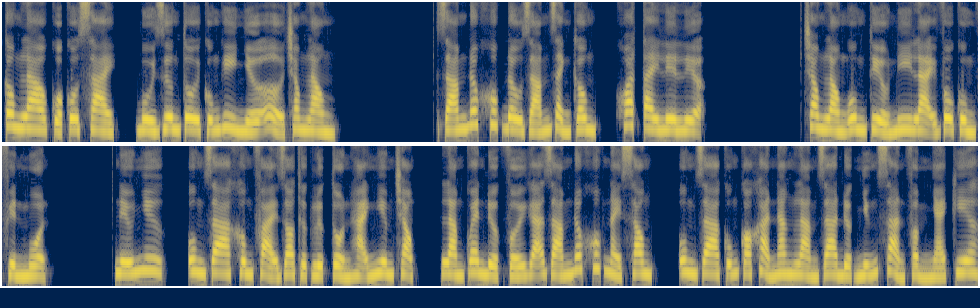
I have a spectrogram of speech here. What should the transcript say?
Công lao của cô xài, Bùi Dương tôi cũng ghi nhớ ở trong lòng. Giám đốc khúc đâu dám giành công, khoát tay lia lịa. Trong lòng ung tiểu ni lại vô cùng phiền muộn. Nếu như, ung gia không phải do thực lực tổn hại nghiêm trọng, làm quen được với gã giám đốc khúc này xong, ung gia cũng có khả năng làm ra được những sản phẩm nhái kia.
